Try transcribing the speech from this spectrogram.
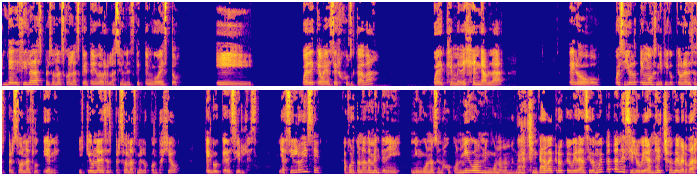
de decirle a las personas con las que he tenido relaciones que tengo esto. Y puede que vaya a ser juzgada, puede que me dejen de hablar, pero pues si yo lo tengo significa que una de esas personas lo tiene y que una de esas personas me lo contagió, tengo que decirles. Y así lo hice. Afortunadamente ninguno se enojó conmigo, ninguno me mandó la chingada. Creo que hubieran sido muy patanes si lo hubieran hecho, de verdad.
